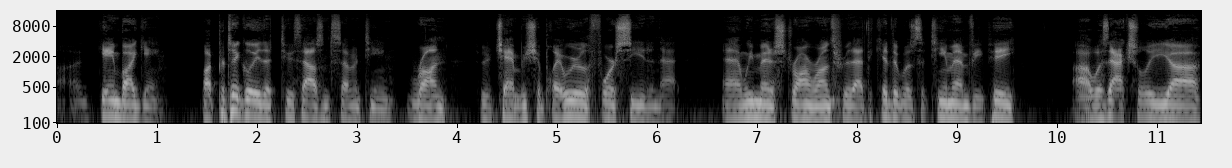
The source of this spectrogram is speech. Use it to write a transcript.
uh, game by game, but particularly the 2017 run through the championship play. We were the fourth seed in that, and we made a strong run through that. The kid that was the team MVP uh, was actually uh,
